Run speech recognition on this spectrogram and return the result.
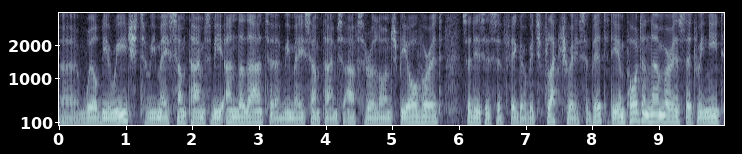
uh, will be reached. We may sometimes be under that. Uh, we may sometimes, after a launch, be over it. So this is a figure which fluctuates a bit. The important number is that we need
